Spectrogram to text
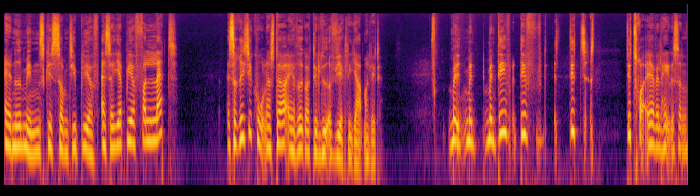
andet menneske, som de bliver... Altså, jeg bliver forladt. Altså, risikoen er større, og jeg ved godt, det lyder virkelig jammerligt. Men, men, men det, det, det, det tror jeg, jeg vil have det sådan.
